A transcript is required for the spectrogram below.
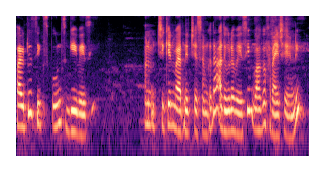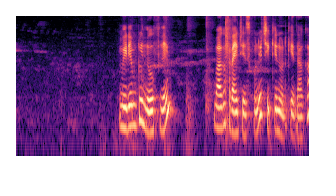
Five to six spoons ghee వేసి మనం చికెన్ మ్యారినేట్ చేసాం కదా అది కూడా వేసి బాగా ఫ్రై చేయండి. మీడియం టు లో ఫ్లేమ్ బాగా ఫ్రై చేసుకోండి చికెన్ ఉడికేదాకా.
